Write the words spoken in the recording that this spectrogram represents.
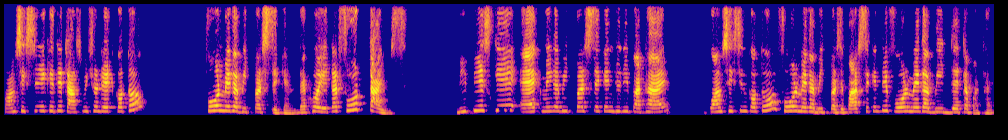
QAM sixteen এর ক্ষেত্রে ট্রান্সমিশন রেট কত? Four mega bit per second দেখো, এটার ফোর টাইমস বিপিএস কে এক মেগাবিট পার সেকেন্ড যদি পাঠায় কোয়াম সিক্সটিন কত? ফোর মেগাবিট পার পার সেকেন্ডে ফোর মেগাবিট ডেটা পাঠায়।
